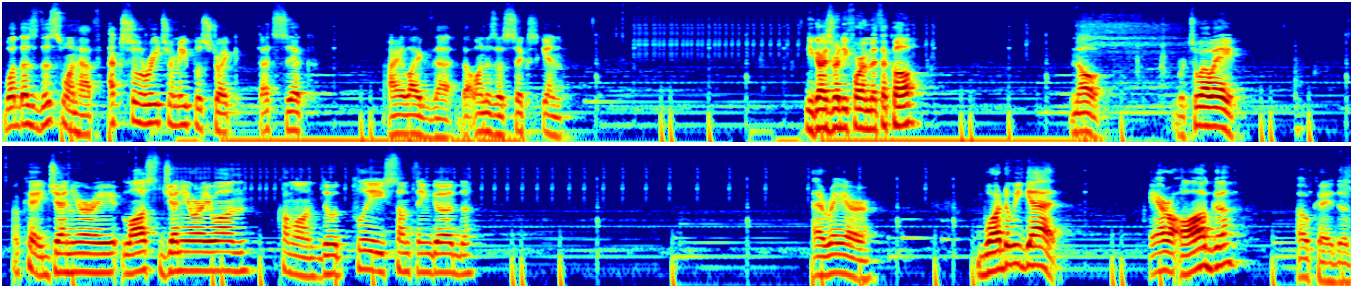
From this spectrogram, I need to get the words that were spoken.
What does this one have? Accelerator Maple Strike. That's sick. I like that. That one is a sick skin. You guys ready for a mythical? No. We're two away. Okay, January. Lost January one. Come on, dude. Please, something good. A rare. What do we get? Air Og? Okay, dude.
